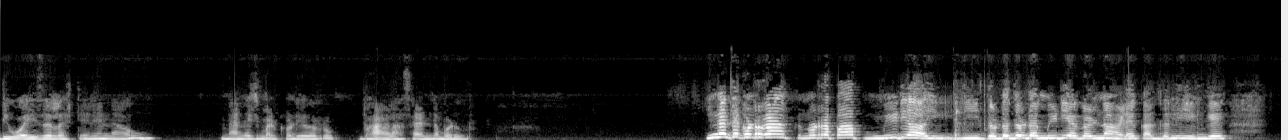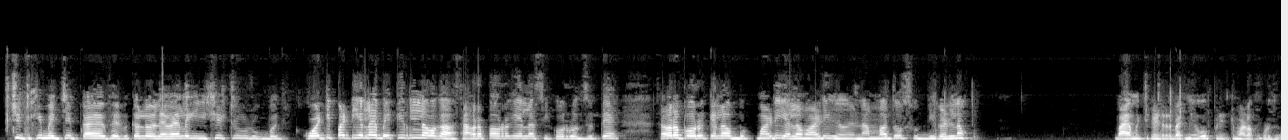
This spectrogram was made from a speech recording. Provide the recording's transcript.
ಡಿವೈಸಲ್ಲಿ ಅಷ್ಟೇ ನಾವು ಮ್ಯಾನೇಜ್ ಮಾಡ್ಕೊಂಡಿರೋರು. ಭಾಳ ಸಣ್ಣ ಬಡವರು. ಹಿಂಗಂತ ಕೊಂಡ್ರ ನೋಡ್ರಪ್ಪ ಮೀಡಿಯಾ ಈ ದೊಡ್ಡ ದೊಡ್ಡ ಮೀಡಿಯಾಗಳನ್ನ ಹಳೆ ಕಾಲದಲ್ಲಿ ಹೆಂಗೆ ಚಿಟ್ಕಿ ಮೆಚ್ಚಿಪ್ಕಾಯಿ ಫೆವಿಕಲ್ ಲೆವೆಲ್ ಇಷ್ಟಿಷ್ಟು ಕೋಟಿ ಪಟ್ಟಿ ಎಲ್ಲ ಬೇಕಿರಲಿಲ್ಲ ಅವಾಗ. ಸಾವಿರಪ್ಪ ಅವ್ರಿಗೆಲ್ಲ ಸಿಕ್ಕೋರು ಅನ್ಸುತ್ತೆ. ಸಾವಿರಪ್ಪ ಅವ್ರಿಗೆಲ್ಲ ಬುಕ್ ಮಾಡಿ, ಎಲ್ಲ ಮಾಡಿ, ನಮ್ಮದು ಸುದ್ದಿಗಳನ್ನ ಬಾಯಿ ಮುಚ್ಚಿಕೊಂಡಿರ್ಬೇಕು ನೀವು ಪ್ರಿಂಟ್ ಮಾಡಕ್ ಕೊಡುದು.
